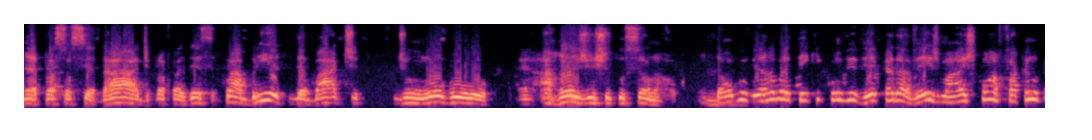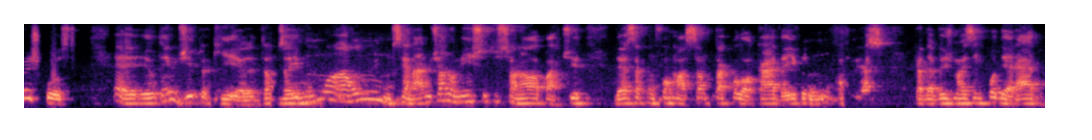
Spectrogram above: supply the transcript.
né, para a sociedade, para fazer, para abrir esse debate de um novo arranjo institucional. Então, o governo vai ter que conviver cada vez mais com a faca no pescoço. É, eu tenho dito aqui, estamos aí rumo a um cenário de anomia institucional a partir dessa conformação que está colocada aí com um Congresso cada vez mais empoderado.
